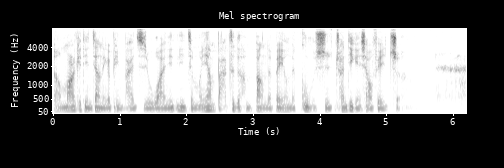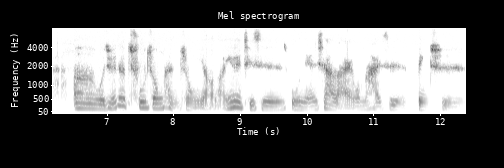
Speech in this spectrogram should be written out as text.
呃 marketing 这样的一个品牌之外，你你怎么样把这个很棒的背后的故事传递给消费者？嗯，我觉得初衷很重要啦，因为其实五年下来，我们还是秉持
